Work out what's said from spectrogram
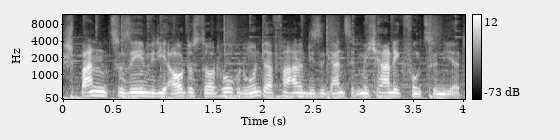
spannend zu sehen, wie die Autos dort hoch und runter fahren und diese ganze Mechanik funktioniert.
